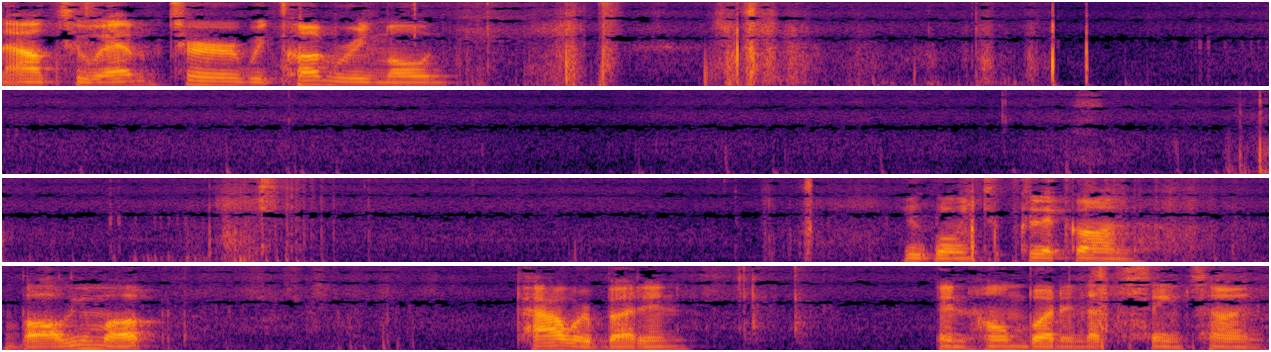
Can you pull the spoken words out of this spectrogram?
Now to enter recovery mode, you're going to click on volume up, power button, and home button at the same time.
